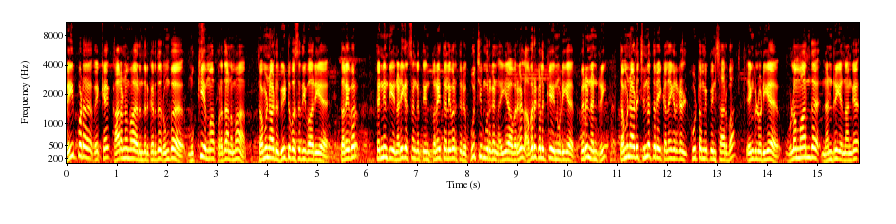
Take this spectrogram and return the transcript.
மெய்ப்பட வைக்க காரணமாக இருந்திருக்கிறது ரொம்ப முக்கியமாக பிரதானமாக தமிழ்நாடு வீட்டு வசதி வாரிய தலைவர் தென்னிந்திய நடிகர் சங்கத்தின் துணைத் தலைவர் திரு பூச்சி முருகன் ஐயா அவர்கள் அவர்களுக்கு என்னுடைய பெருநன்றி. தமிழ்நாடு சின்னத்திரை கலைஞர்கள் கூட்டமைப்பின் சார்பாக எங்களுடைய உளமார்ந்த நன்றியை நாங்கள்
